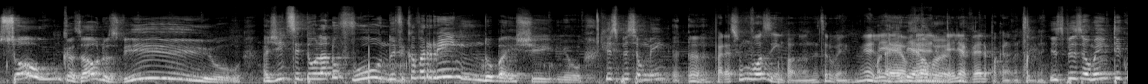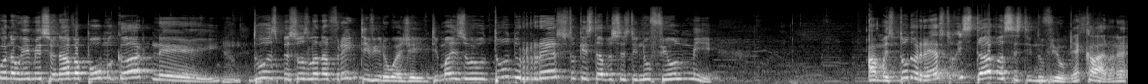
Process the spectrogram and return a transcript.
Só um casal nos viu. A gente sentou lá no fundo e ficava rindo baixinho. Especialmente. ah, Parece um vozinho falando, né? Tudo bem. Ele, é, Ele é, velho, ele é velho pra caramba. Especialmente quando alguém mencionava Paul McCartney. Duas pessoas lá na frente viram a gente, mas o, todo o resto que estava assistindo o filme. Ah, mas todo o resto estava assistindo o filme, é claro, né?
